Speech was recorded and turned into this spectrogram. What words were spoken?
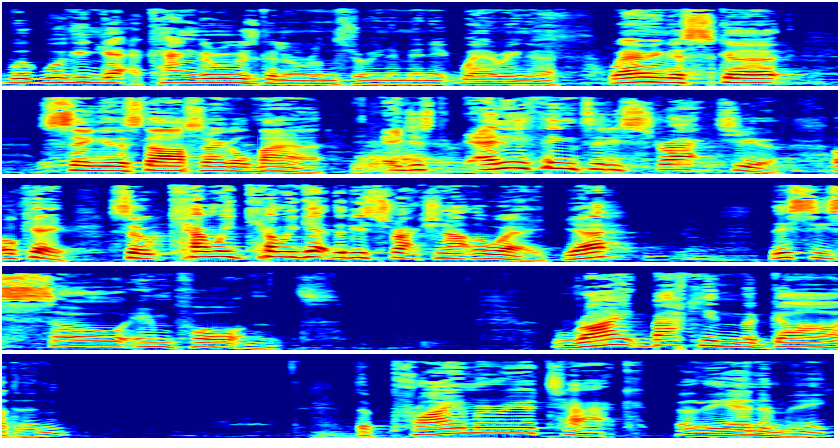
We're, going to get a kangaroo's going to run through in a minute wearing a, wearing a skirt, singing the Star Spangled Banner. It just anything to distract you. Okay, so can we can we get the distraction out of the way? Yeah? This is so important. Right back in the garden, the primary attack of the enemy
